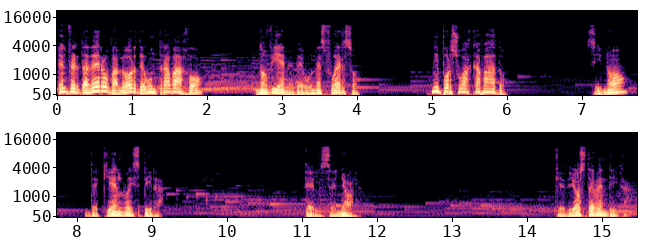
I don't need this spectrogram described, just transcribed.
el verdadero valor de un trabajo no viene de un esfuerzo, ni por su acabado, sino de quien lo inspira. El Señor. Que Dios te bendiga.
